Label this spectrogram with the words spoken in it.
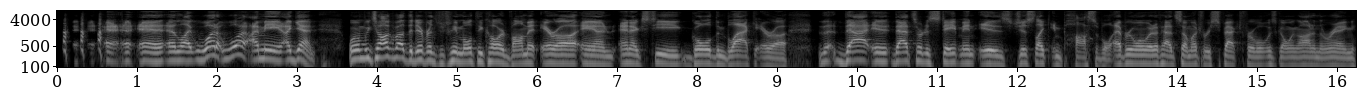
and, and, and like what what I mean again when we talk about the difference between multicolored vomit era and NXT gold and black era th- that is that sort of statement is just like impossible. Everyone would have had so much respect for what was going on in the ring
